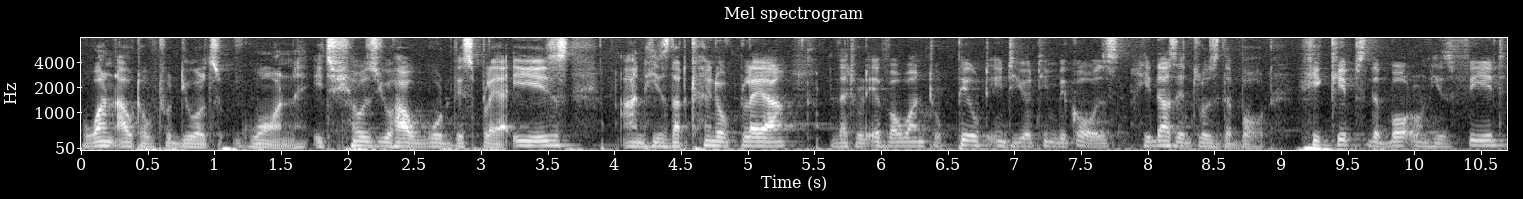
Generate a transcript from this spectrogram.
one out of two duels won? It shows you how good this player is, and he's that kind of player that will ever want to build into your team because he doesn't lose the ball. He keeps the ball on his feet.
